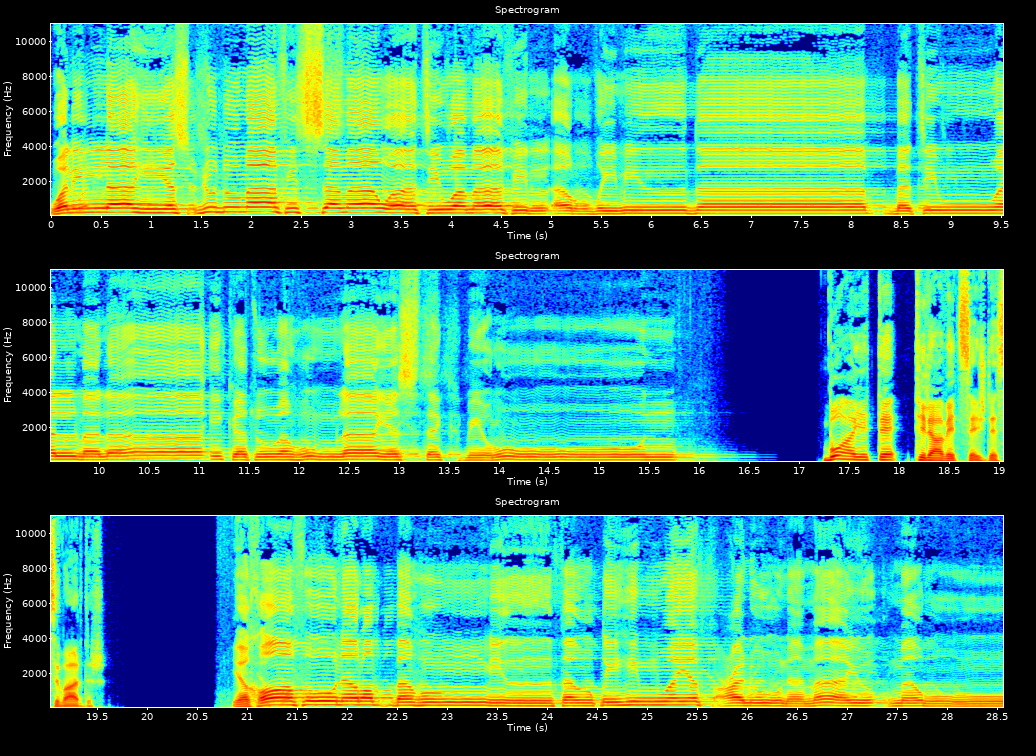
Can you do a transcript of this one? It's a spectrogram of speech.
ولله يسجد ما في السماوات وما في الأرض من دابة والملائكة وهم لا يستكبرون Bu ayette tilavet secdesi vardır. يخافون ربهم من فوقهم ويفعلون ما يؤمرون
